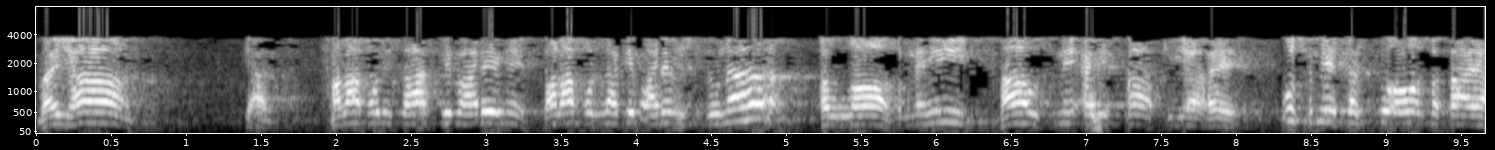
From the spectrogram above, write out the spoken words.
بھائی ہاں کیا فلاں مولی صاحب کے بارے میں فلاں اللہ کے بارے میں سنا، اللہ نہیں ہاں اس نے ایسا کیا ہے، اس نے سچ کو اور بتایا،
